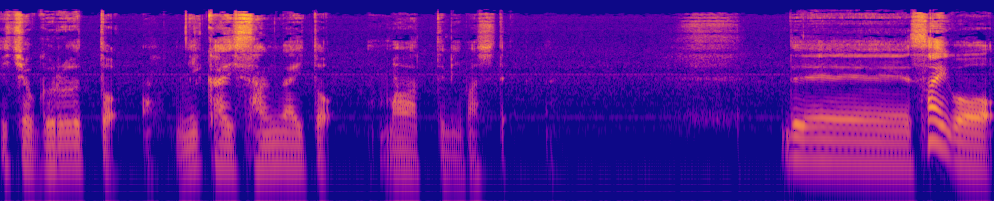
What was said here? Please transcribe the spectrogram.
一応ぐるっと2階3階と回ってみまして。で最後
